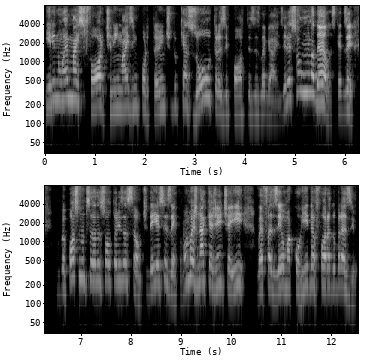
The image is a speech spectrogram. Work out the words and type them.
e ele não é mais forte nem mais importante do que as outras hipóteses legais. Ele é só uma delas. Quer dizer, eu posso não precisar da sua autorização. Te dei esse exemplo. Vamos imaginar que a gente aí vai fazer uma corrida fora do Brasil.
